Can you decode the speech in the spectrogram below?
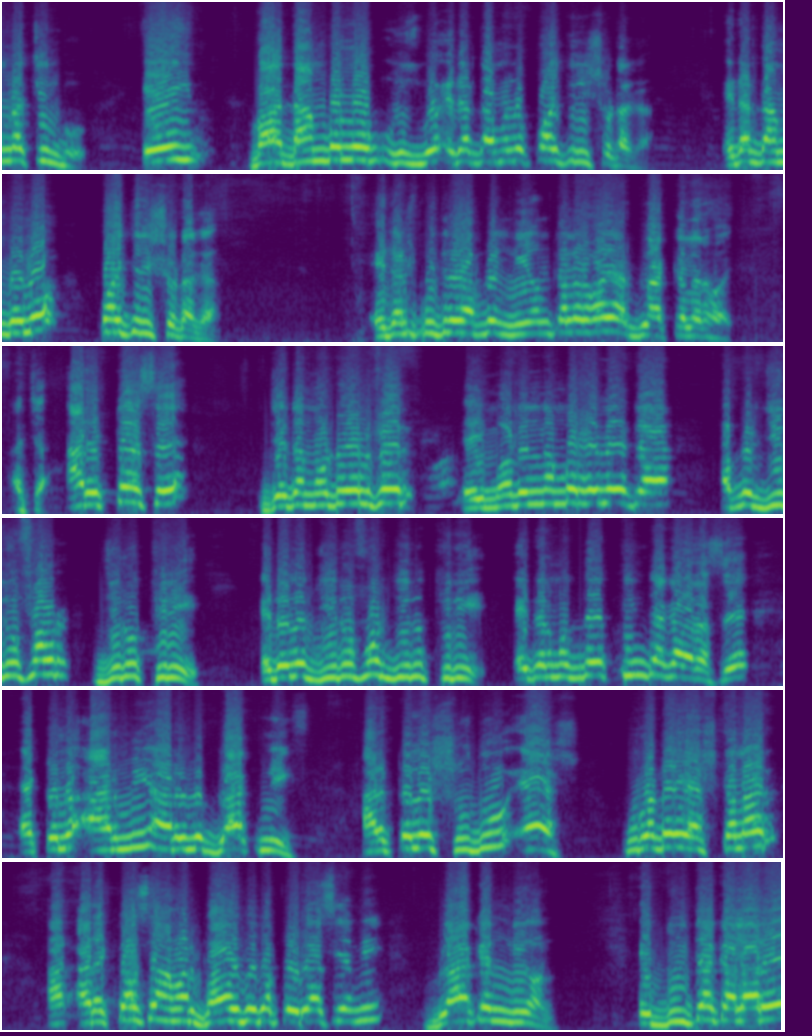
আমরা চিনবো। এই বা দাম বললেও বুঝব, এটার দাম হলো পঁয়ত্রিশশো টাকা। এটার দাম হলো পঁয়ত্রিশশো টাকা। এটার ভিতরে আপনার নিয়ন কালার হয় আর ব্ল্যাক কালার হয়। আচ্ছা আরেকটা আছে, যেটা মোটোওয়ালফের এই মডেল নাম্বার হলো এটা আপনার জিরো ফোর জিরো থ্রি এটা হলো জিরো ফোর, জিরো থ্রি। এটার মধ্যে তিনটা কালার আছে। একটা হলো আর্মি, আর হলো ব্ল্যাক মিক্স। আরেকটা হলো শুধু অ্যাশ। পুরোটাই অ্যাশ কালার আর আরেকটা আছে আমার গায়ে যেটা পরে আছি আমি, ব্ল্যাক এন্ড নিয়ন। এই দুইটা কালারে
